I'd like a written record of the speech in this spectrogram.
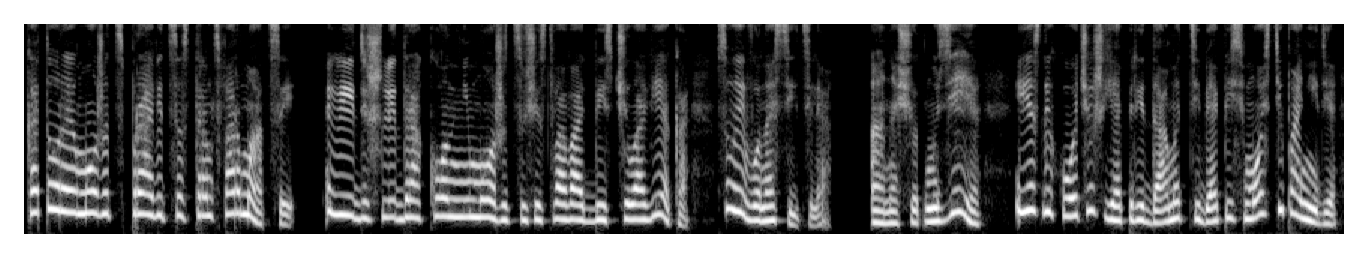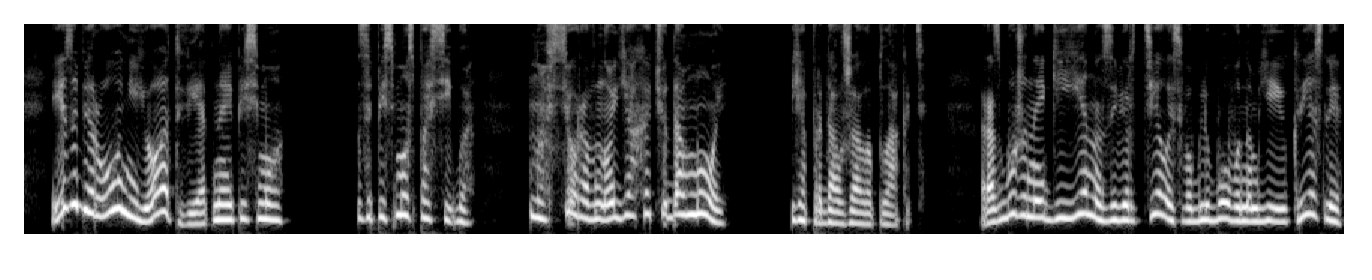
которое может справиться с трансформацией. Видишь ли, дракон не может существовать без человека, своего носителя. А насчет музея, если хочешь, я передам от тебя письмо Степаниде и заберу у нее ответное письмо. За письмо спасибо, но все равно я хочу домой. Я продолжала плакать. Разбуженная гиена завертелась в облюбованном ею кресле,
